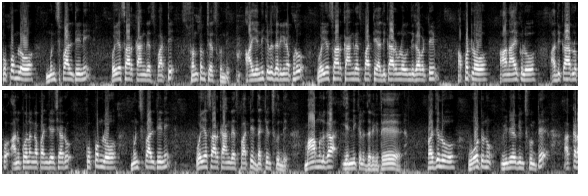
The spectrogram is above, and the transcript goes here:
కుప్పంలో మున్సిపాలిటీని వైఎస్ఆర్ కాంగ్రెస్ పార్టీ సొంతం చేసుకుంది. ఆ ఎన్నికలు జరిగినప్పుడు వైఎస్ఆర్ కాంగ్రెస్ పార్టీ అధికారంలో ఉంది కాబట్టి అప్పట్లో ఆ నాయకులు అధికారులకు అనుకూలంగా పనిచేశారు. కుప్పంలో మున్సిపాలిటీని వైఎస్ఆర్ కాంగ్రెస్ పార్టీ దక్కించుకుంది. మామూలుగా ఎన్నికలు జరిగితే ప్రజలు ఓటును వినియోగించుకుంటే అక్కడ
